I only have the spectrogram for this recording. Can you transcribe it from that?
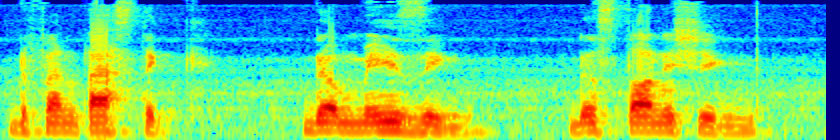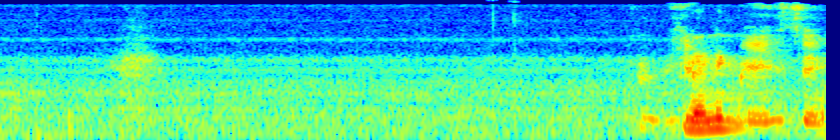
The fantastic, the amazing, the astonishing. The Dan ini- amazing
